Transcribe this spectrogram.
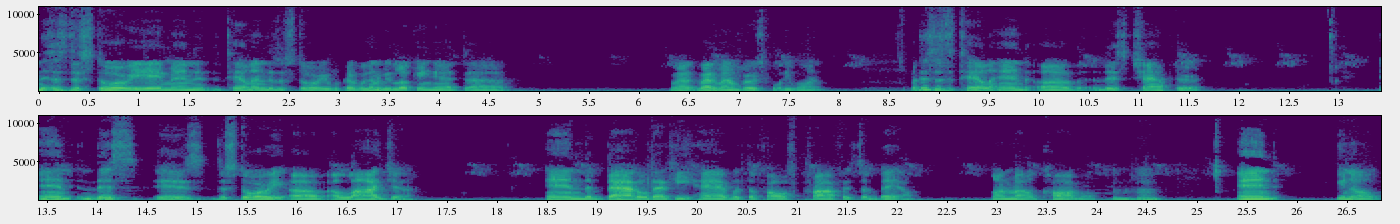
And this is the story, amen, the tail end of the story, because we're going to be looking at uh, right, right around verse 41. But this is the tail end of this chapter. And this is the story of Elijah and the battle that he had with the false prophets of Baal on Mount Carmel. Mm-hmm. And, you know,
